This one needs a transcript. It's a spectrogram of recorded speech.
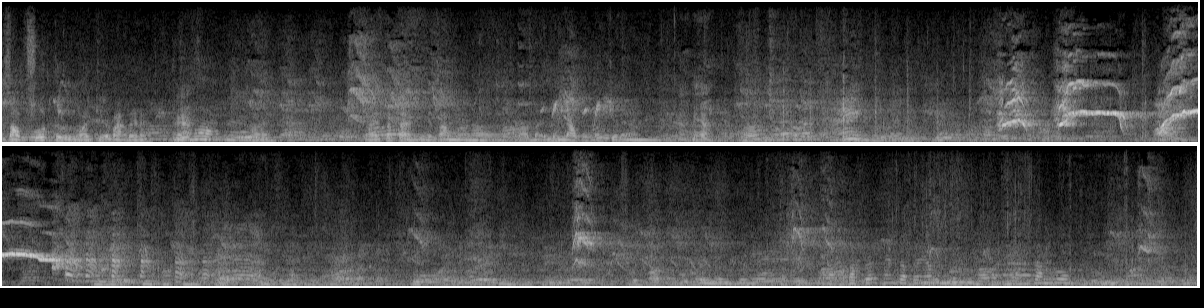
dọc suốt từ ngoài kia vào đây này. Đấy. Đấy tất cả những cái vòng này là là nãy mình đọc ở ngoài kia đấy à À, thế à? vâng Cảm ơn các bạn đã theo dõi và hẹn.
